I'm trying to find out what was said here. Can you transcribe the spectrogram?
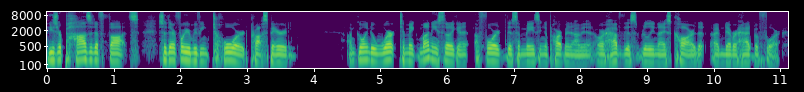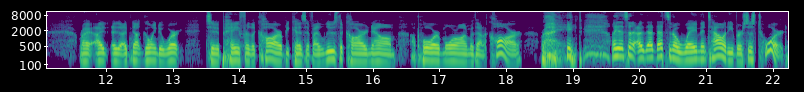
these are positive thoughts. So therefore, you're moving toward prosperity. I'm going to work to make money so that I can afford this amazing apartment I'm in or have this really nice car that I've never had before. Right, I, I'm not going to work to pay for the car because if I lose the car, now I'm a poor moron without a car. Right, like that's a, uh, that, that's an away mentality versus toward.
